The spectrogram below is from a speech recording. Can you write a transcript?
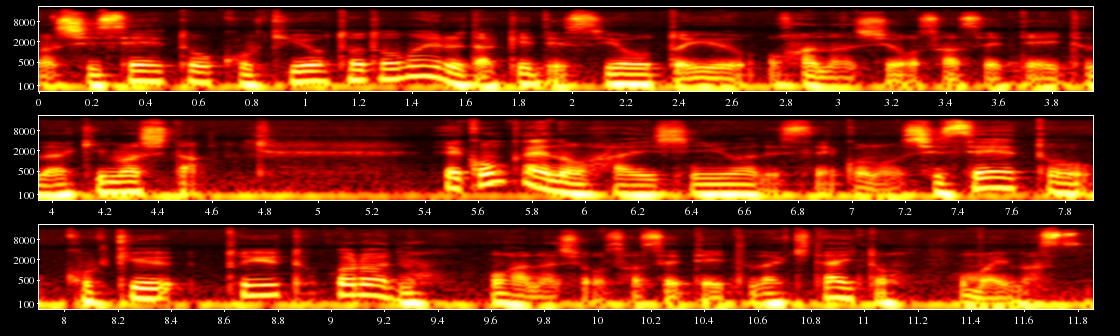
まあ、姿勢と呼吸を整えるだけですよというお話をさせていただきました。で今回の配信はですねこの姿勢と呼吸というところのお話をさせていただきたいと思います。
